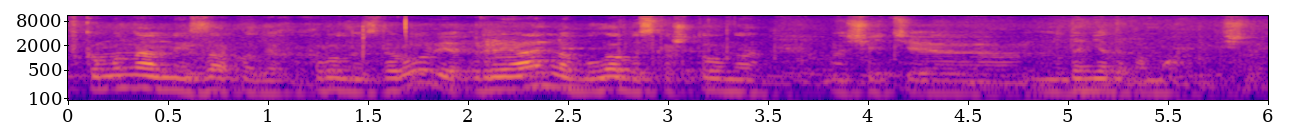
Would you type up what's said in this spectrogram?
в комунальних закладах охорони здоров'я реально була безкоштовна значить, надання допомоги медичної.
